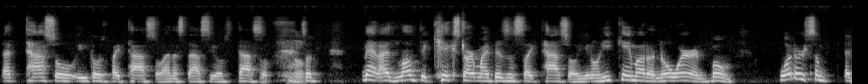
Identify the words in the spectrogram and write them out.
that Tasso, he goes by Tasso, Anastasios Tasso. So, man, I'd love to kickstart my business like Tasso. You know, he came out of nowhere and boom. What are some uh,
